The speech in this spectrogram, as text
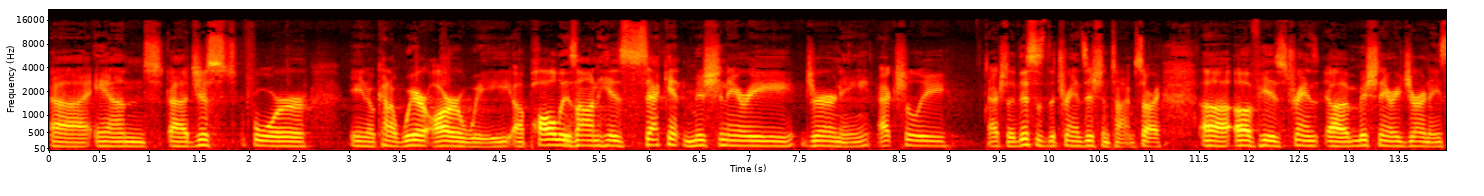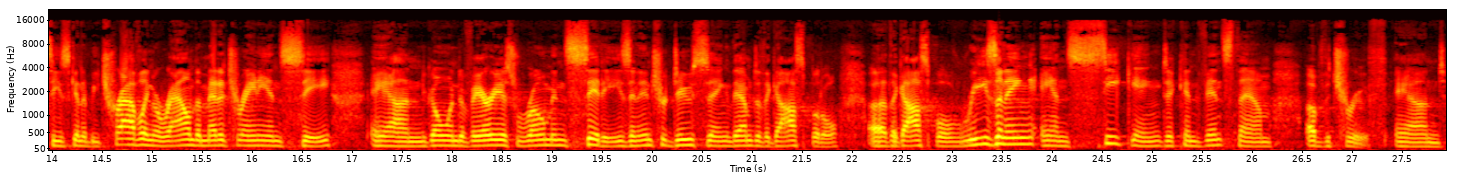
Uh, and uh, just for, you know, kind of where are we? Uh, Paul is on his second missionary journey. Actually, Actually, this is the transition time, sorry, uh, of his trans, uh, missionary journeys. He's going to be traveling around the Mediterranean Sea and going to various Roman cities and introducing them to the gospel, uh, the gospel, reasoning and seeking to convince them of the truth. And,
